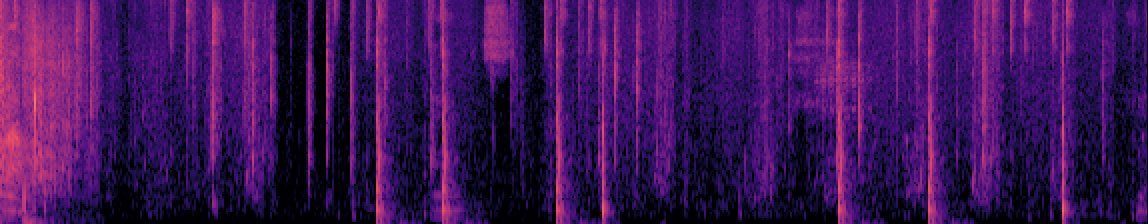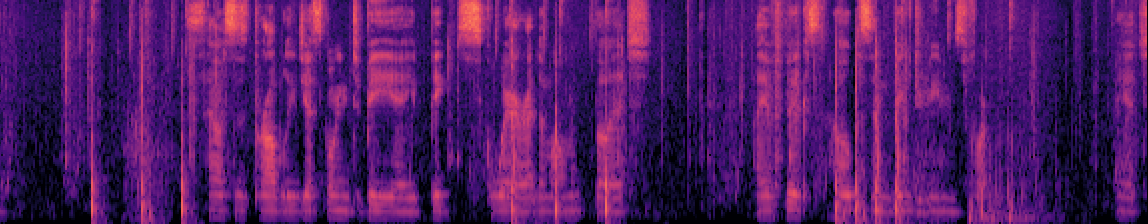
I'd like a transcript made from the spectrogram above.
Wow. This house is probably just going to be a big square at the moment, but I have big hopes and big dreams for it.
